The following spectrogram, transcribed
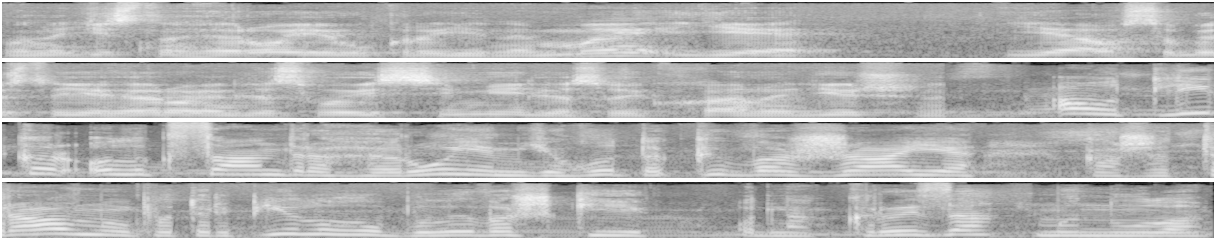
Вони дійсно герої України. Ми є, я особисто є героєм для своєї сім'ї, для своєї коханої дівчини. А от лікар Олександра героєм його таки вважає. Каже, травми потерпілого були важкі, однак криза минула.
